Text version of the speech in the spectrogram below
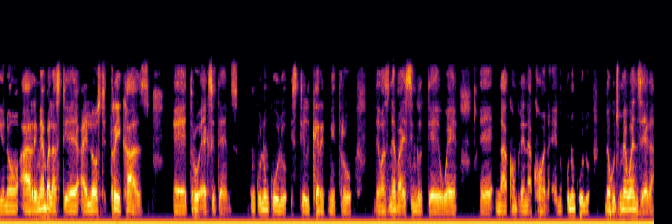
you know, I remember last year I lost three cars uh, through accidents. Nkulunkulu still carried me through. There was never a single day where eh ngacomplaina khona and uNkulunkulu bekuthi mekwenzeka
